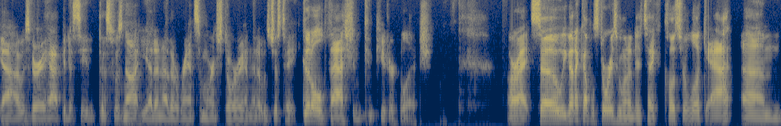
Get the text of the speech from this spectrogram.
Yeah, I was very happy to see that this was not yet another ransomware story, and that it was just a good old-fashioned computer glitch. All right, so we got a couple stories we wanted to take a closer look at. Um,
